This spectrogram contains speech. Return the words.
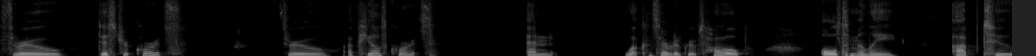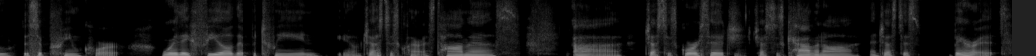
through district courts, through appeals courts, and what conservative groups hope ultimately up to the Supreme Court, where they feel that between you know Justice Clarence Thomas, uh, Justice Gorsuch, Justice Kavanaugh, and Justice Barrett,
